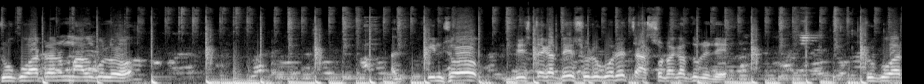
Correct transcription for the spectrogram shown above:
টু কোয়ার্টার মালগুলো তিনশো বিশ টাকা থেকে শুরু করে চারশো টাকা তুলে রেট টু কোয়ার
